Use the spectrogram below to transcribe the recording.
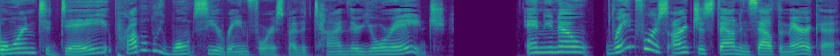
born today probably won't see a rainforest by the time they're your age. And you know, rainforests aren't just found in South America.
